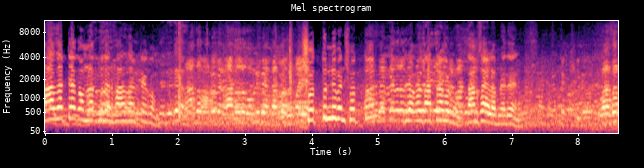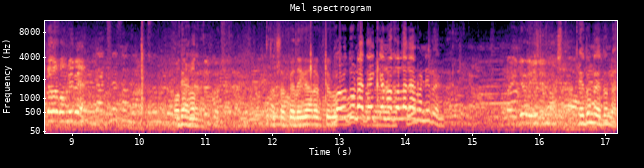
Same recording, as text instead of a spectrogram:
পাঁচ হাজার টাকা কম লাগবে পাঁচ হাজার টাকা কম। সত্তর নেবেন সত্তর। যাত্রা করব দাম চাইল আপনি দেন। দেন। দেন। দর্শক এদিকে আর একটু গরু দুটা দেখে নজর লাগাই নেবেন। এদুন না এদুন না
